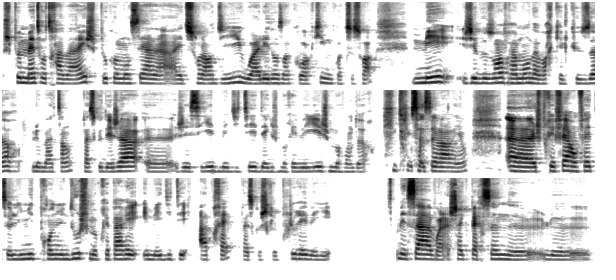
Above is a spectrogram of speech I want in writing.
je peux me mettre au travail, je peux commencer à, être sur l'ordi ou à aller dans un coworking ou quoi que ce soit. Mais j'ai besoin vraiment d'avoir quelques heures le matin parce que déjà, euh, j'ai essayé de méditer dès que je me réveillais, je me rendors. Donc ça sert à rien. Euh, je préfère en fait limite prendre une douche, me préparer et méditer après parce que je serai plus réveillée. Mais ça, voilà, chaque personne euh, le,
